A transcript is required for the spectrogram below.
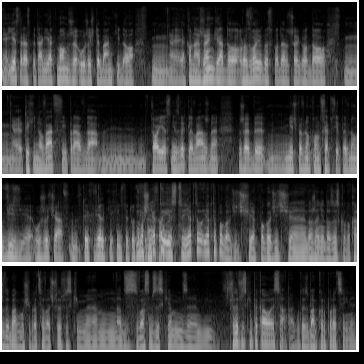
Jest teraz pytanie, jak mądrze użyć te banki do, e, jako narzędzia do rozwoju gospodarczego, do mm, tych innowacji, prawda? Mm, To jest niezwykle ważne, żeby mieć pewną koncepcję, pewną wizję użycia tych wielkich instytucji No właśnie, jak to jest, jak to, jak to pogodzić? Jak pogodzić e, dążenie do zysku, bo każdy bank musi pracować przede wszystkim nad własnym zyskiem, z, przede wszystkim PKO SA, tak? bo to jest bank korporacyjny.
